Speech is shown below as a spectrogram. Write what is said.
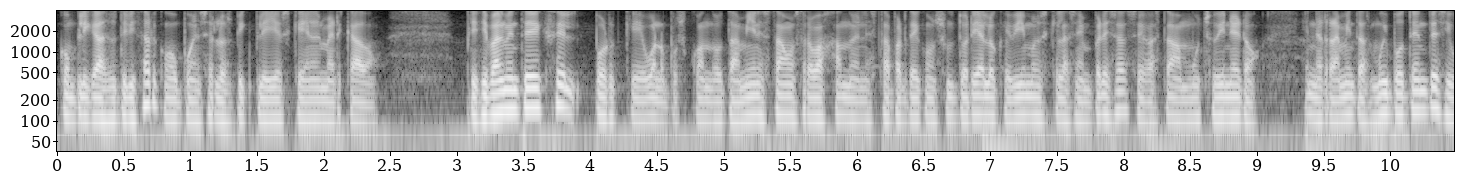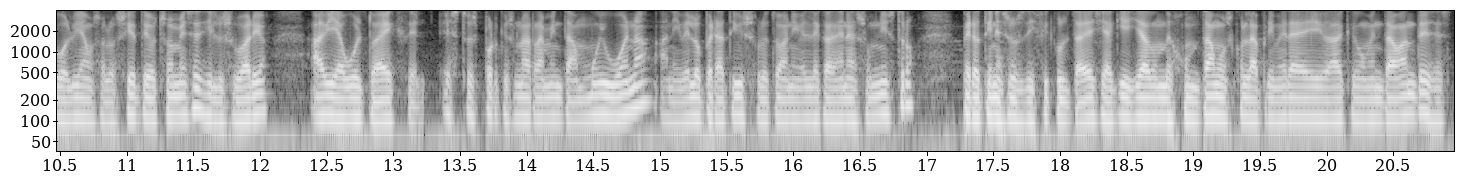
complicadas de utilizar, como pueden ser los big players que hay en el mercado. Principalmente Excel porque, bueno, pues cuando también estábamos trabajando en esta parte de consultoría, lo que vimos es que las empresas se gastaban mucho dinero en herramientas muy potentes y volvíamos a los 7-8 meses y el usuario había vuelto a Excel. Esto es porque es una herramienta muy buena a nivel operativo y sobre todo a nivel de cadena de suministro, pero tiene sus dificultades y aquí ya donde juntamos con la primera derivada que comentaba antes es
